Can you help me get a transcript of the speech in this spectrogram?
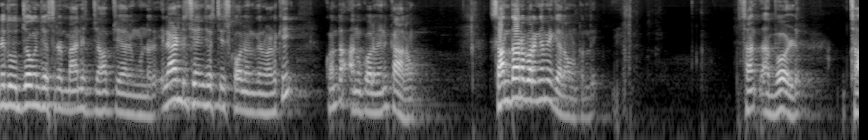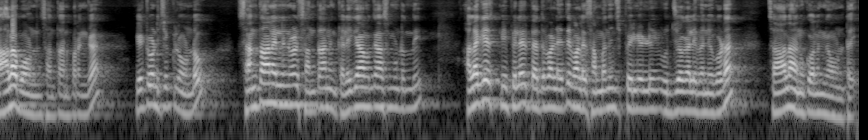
లేదా ఉద్యోగం చేస్తున్నారు మేనేజ్ జాబ్ చేయాలనుకున్నారు ఇలాంటి చేంజెస్ తీసుకోవాలనుకునే వాళ్ళకి కొంత అనుకూలమైన కాలం. సంతానపరంగా మీకు ఎలా ఉంటుంది? సన్ వరల్డ్ చాలా బాగుంటుంది సంతానపరంగా. ఎటువంటి చిక్కులు ఉండవు. సంతానం లేని వాళ్ళు సంతానం కలిగే అవకాశం ఉంటుంది. అలాగే మీ పిల్లలు పెద్దవాళ్ళు అయితే వాళ్ళకి సంబంధించి పెళ్ళిళ్ళు ఉద్యోగాలు ఇవన్నీ కూడా చాలా అనుకూలంగా ఉంటాయి.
